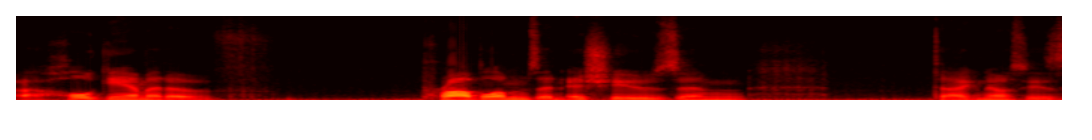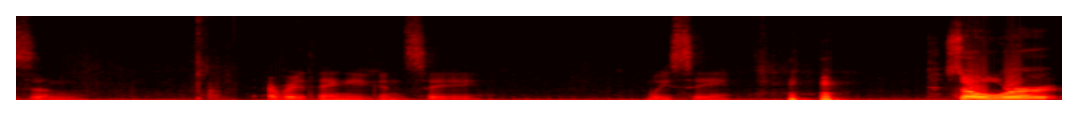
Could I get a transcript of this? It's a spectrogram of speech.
a whole gamut of problems and issues and diagnoses and everything you can see, we see. so we're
